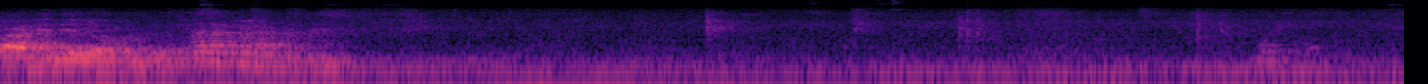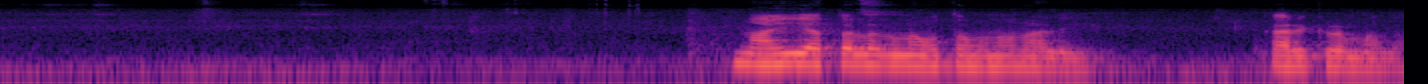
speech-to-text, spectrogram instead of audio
पाणी दिलं. नाही आता लग्न होतं म्हणून आले. कार्यक्रमाला.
